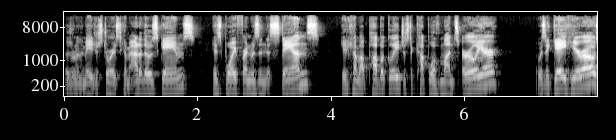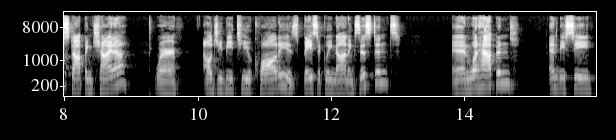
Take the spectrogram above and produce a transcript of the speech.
was one of the major stories to come out of those games. His boyfriend was in the stands he had come up publicly just a couple of months earlier. It was a gay hero stopping China, where LGBT equality is basically non existent. And what happened? NBC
